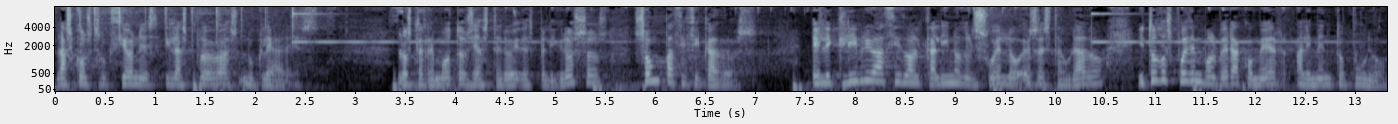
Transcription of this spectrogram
las construcciones y las pruebas nucleares. Los terremotos y asteroides peligrosos son pacificados. El equilibrio ácido-alcalino del suelo es restaurado y todos pueden volver a comer alimento puro,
